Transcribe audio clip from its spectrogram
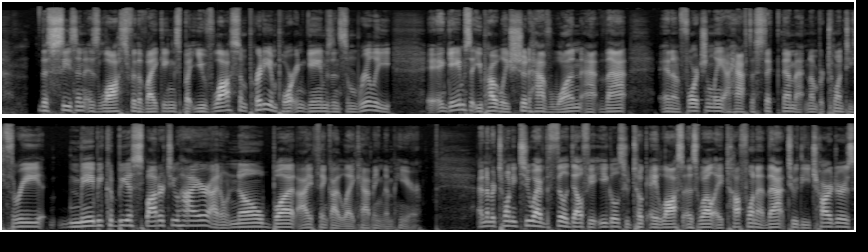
this season is lost for the Vikings, but you've lost some pretty important games and some really games that you probably should have won at that. And unfortunately, I have to stick them at number 23. Maybe could be a spot or two higher. I don't know, but I think I like having them here. At number 22, I have the Philadelphia Eagles, who took a loss as well, a tough one at that, to the Chargers,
